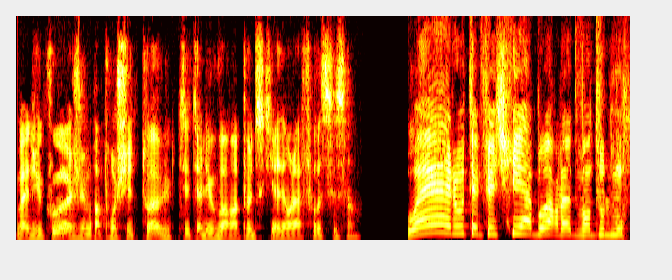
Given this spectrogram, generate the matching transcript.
Bah du coup, euh, je vais me rapprocher de toi vu que t'es allé voir un peu de ce qu'il y a dans la fosse, c'est ça? Ouais, l'autre, elle fait chier à boire là devant tout le monde.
